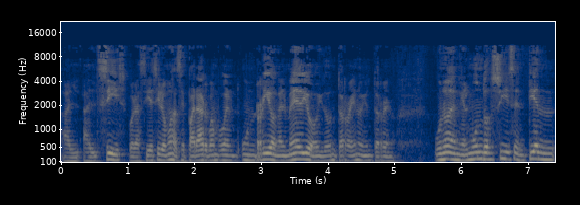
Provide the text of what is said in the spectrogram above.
al, cis, por así decirlo, vamos a separar, vamos a poner un río en el medio y un terreno y un terreno. Uno en el mundo cis entiende,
